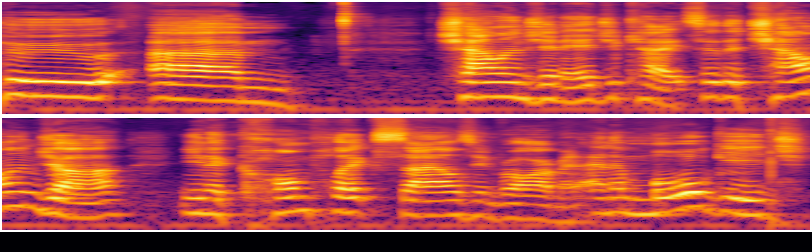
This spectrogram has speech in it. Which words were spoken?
who um, challenge and educate. So the challenger in a complex sales environment, and a mortgage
